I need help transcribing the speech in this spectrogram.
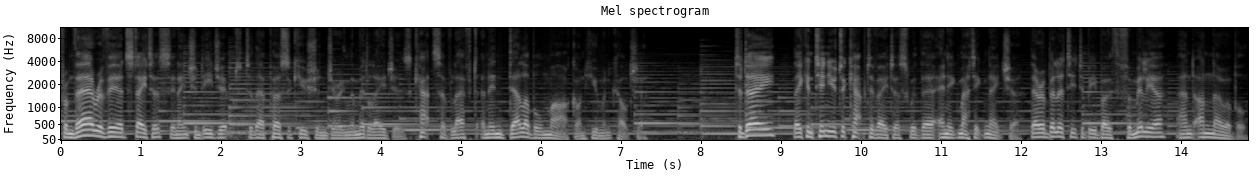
From their revered status in ancient Egypt to their persecution during the Middle Ages, cats have left an indelible mark on human culture. Today, they continue to captivate us with their enigmatic nature, their ability to be both familiar and unknowable.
